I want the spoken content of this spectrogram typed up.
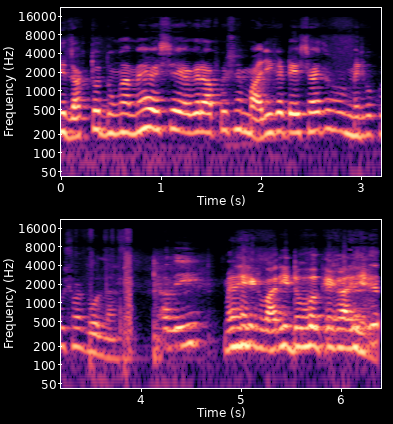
ये रख तो दूँगा मैं वैसे अगर आपको इसमें मारी का टेस्ट आए तो मेरे को कुछ मत बोलना। अभी? मैंने एक बारी डुबो के खा लिया।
